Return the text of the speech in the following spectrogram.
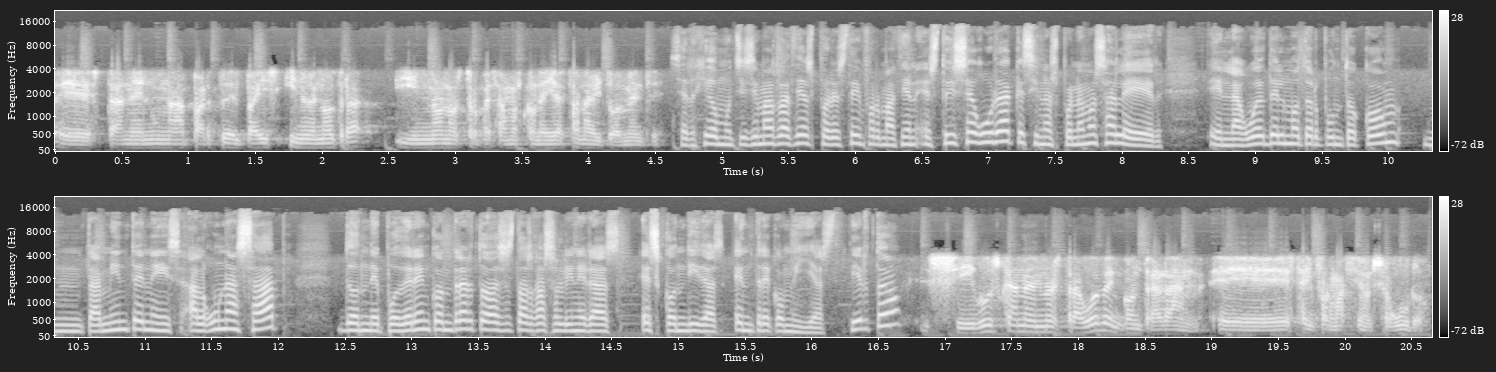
eh, están en una parte del país y no en otra y no nos tropezamos con ellas tan habitualmente. Sergio, muchísimas gracias por esta información. Estoy segura que si nos ponemos a leer en la web del motor.com mm, también tenéis algunas apps donde poder encontrar todas estas gasolineras escondidas, entre comillas, ¿cierto? Si buscan en nuestra web encontrarán eh, esta información, seguro.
